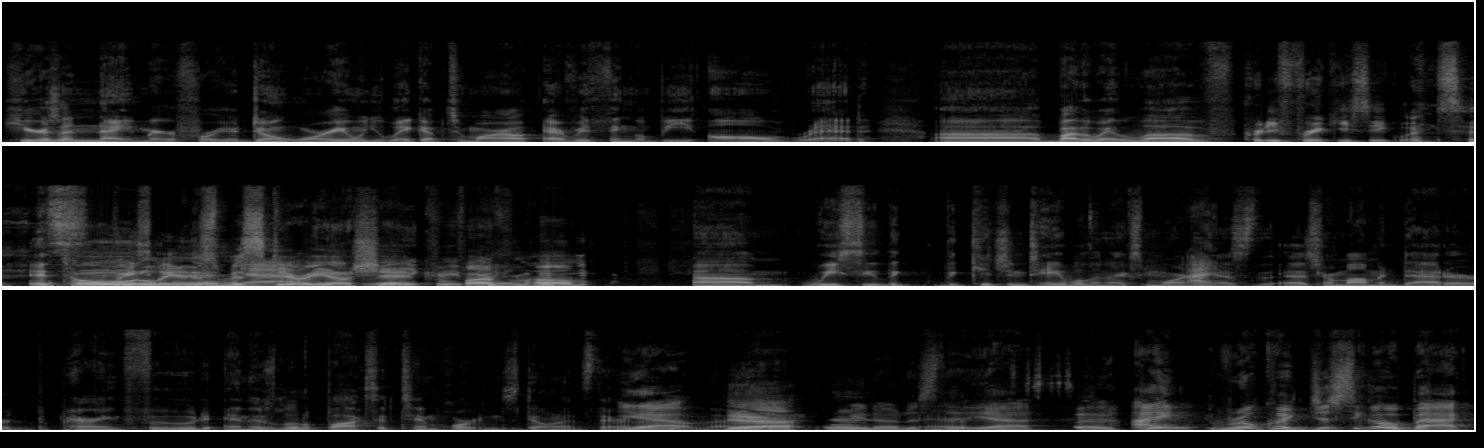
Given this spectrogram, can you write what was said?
Here's a nightmare for you. Don't worry. When you wake up tomorrow, everything will be all red. Uh, by the way, love. Pretty freaky sequence. It's Totally. This is Yeah, Mysterio really shit from. Far From Home. Um, we see the, the kitchen table the next morning I- as as her mom and dad are preparing food, and there's a little box of Tim Hortons donuts there. and I Yeah. love that. Yeah. we noticed it. Yeah. So. I real quick just to go back.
